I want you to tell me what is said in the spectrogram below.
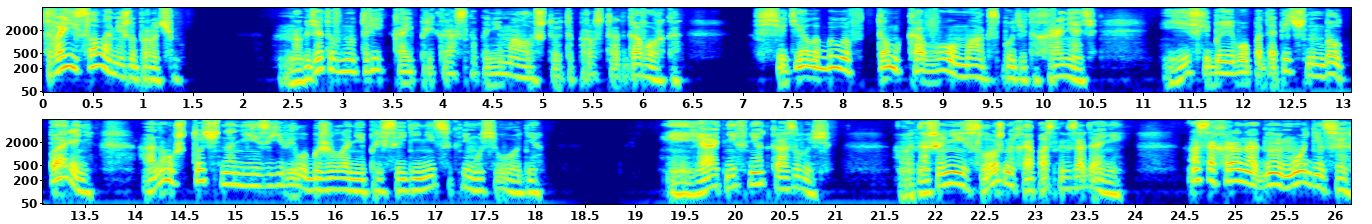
«Твои слова, между прочим». Но где-то внутри Кай прекрасно понимал, что это просто отговорка. Все дело было в том, кого Макс будет охранять. Если бы его подопечным был парень, она уж точно не изъявила бы желание присоединиться к нему сегодня. И я от них не отказываюсь. В отношении сложных и опасных заданий. А с охраной одной модницы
